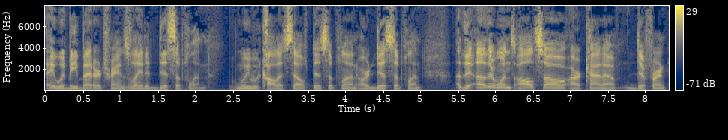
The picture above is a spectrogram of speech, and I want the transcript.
it would be better translated discipline. We would call it self discipline or discipline. The other ones also are kind of different.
